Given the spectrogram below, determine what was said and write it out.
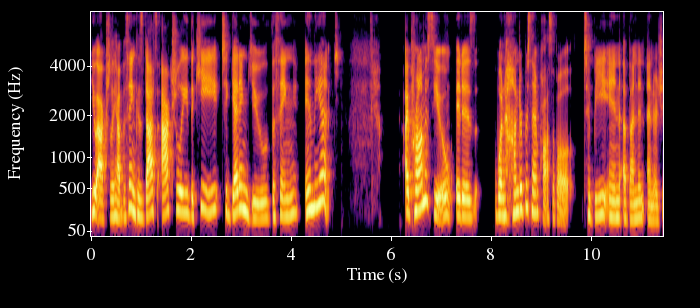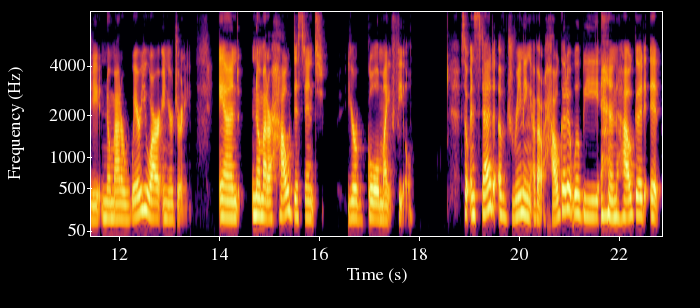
you actually have the thing, because that's actually the key to getting you the thing in the end. I promise you, it is 100% possible to be in abundant energy no matter where you are in your journey and no matter how distant your goal might feel. So instead of dreaming about how good it will be and how good it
